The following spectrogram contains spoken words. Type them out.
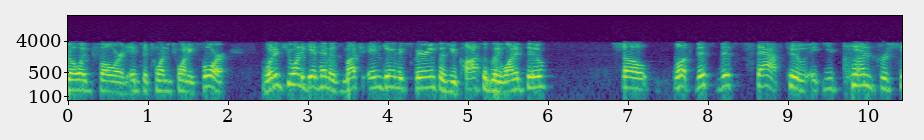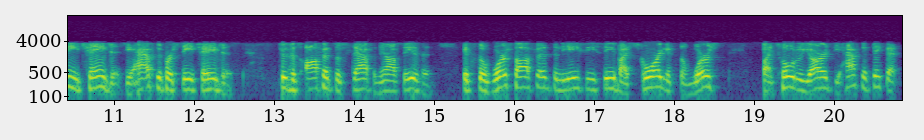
going forward into 2024, wouldn't you want to get him as much in-game experience as you possibly wanted to? So, look, this this staff too, you can foresee changes. You have to foresee changes to this offensive staff in the offseason. It's the worst offense in the ACC by scoring. It's the worst by total yards. You have to think that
